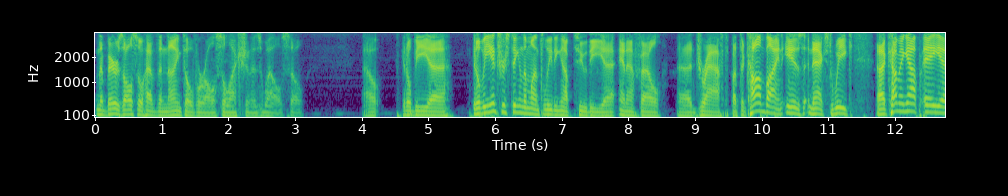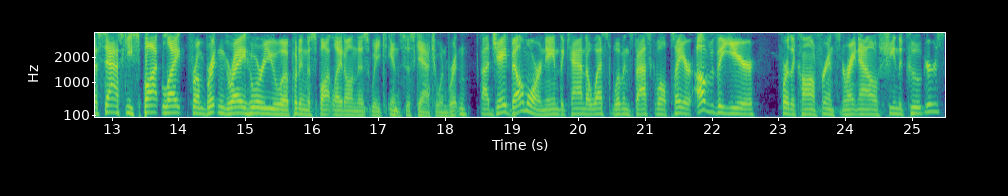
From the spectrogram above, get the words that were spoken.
the Bears also have the ninth overall selection as well. So uh, it'll be uh, it'll be interesting in the month leading up to the uh, NFL uh, draft. But the combine is next week. Uh, coming up, a uh, Sasky spotlight from Britton Gray. Who are you uh, putting the spotlight on this week in Saskatchewan, Britton? Uh, Jade Belmore named the Canada West Women's Basketball Player of the Year for the conference. And right now, she and the Cougars,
